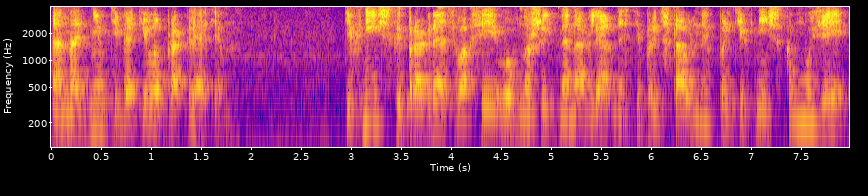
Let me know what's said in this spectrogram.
над ним тяготило проклятием. Технический прогресс во всей его внушительной наглядности, представленный в Политехническом музее,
